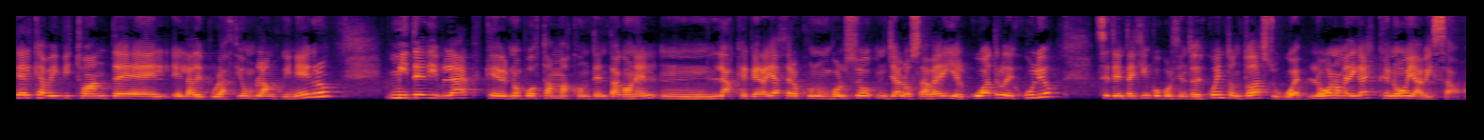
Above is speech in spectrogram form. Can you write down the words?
que es el que habéis visto antes en la depuración blanco y negro. Mi Teddy Black, que no puedo estar más contenta con él. Mm, las que queráis haceros con un bolso, ya lo sabéis. Y el 4 de julio, 75% de descuento en toda su web. Luego no me digáis que no os he avisado.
